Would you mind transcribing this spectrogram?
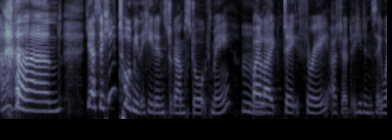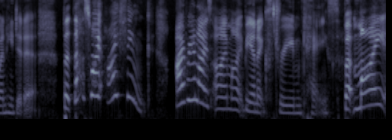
and yeah, so he told me that he'd Instagram stalked me by like date three. Actually, he didn't say when he did it, but that's why I think I realize I might be an extreme case. But my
